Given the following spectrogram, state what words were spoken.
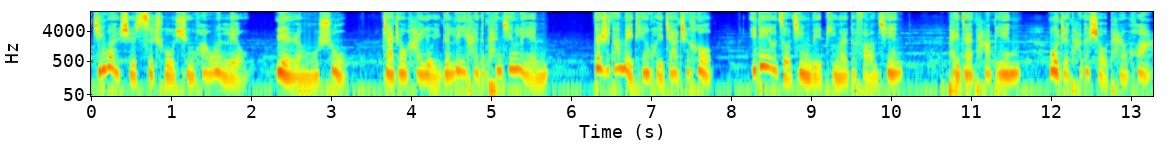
尽管是四处寻花问柳，阅人无数，家中还有一个厉害的潘金莲，但是他每天回家之后。一定要走进李瓶儿的房间，陪在她边，握着她的手谈话。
